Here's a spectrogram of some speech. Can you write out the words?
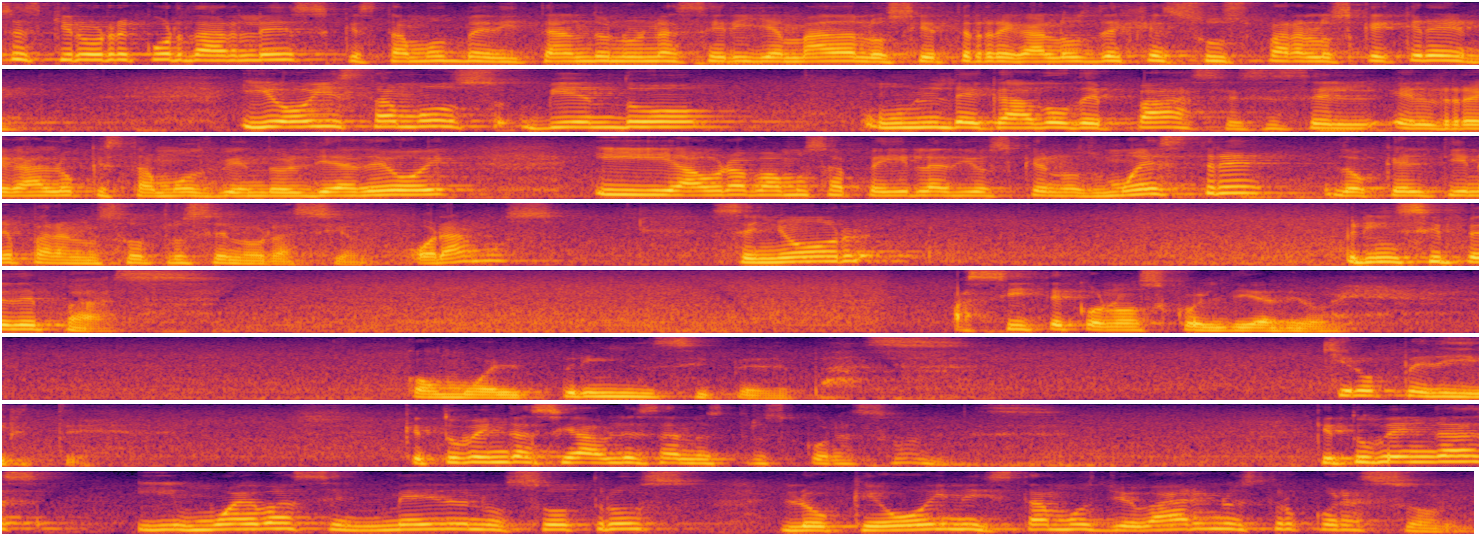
Entonces quiero recordarles que estamos meditando en una serie llamada Los siete regalos de Jesús para los que creen. Y hoy estamos viendo un legado de paz. Ese es el, regalo que estamos viendo el día de hoy. Y ahora vamos a pedirle a Dios que nos muestre lo que Él tiene para nosotros en oración. Oramos. Señor, príncipe de paz, así te conozco el día de hoy, como el príncipe de paz quiero pedirte que tú vengas y hables a nuestros corazones, que tú vengas y muevas en medio de nosotros lo que hoy necesitamos llevar en nuestro corazón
